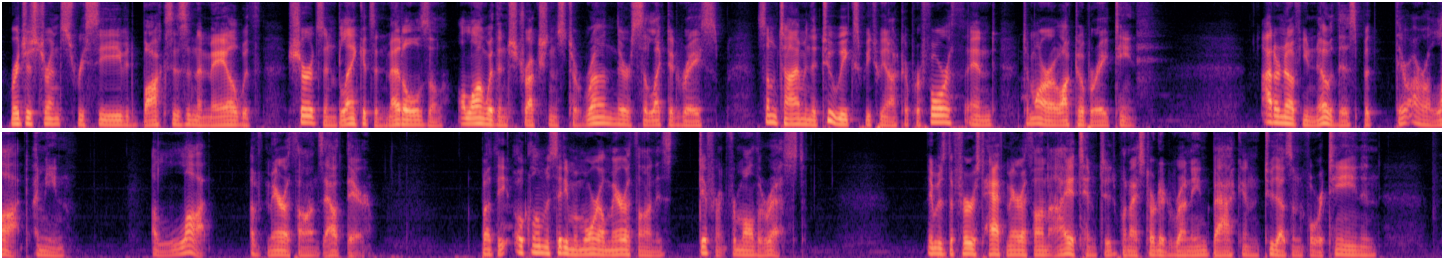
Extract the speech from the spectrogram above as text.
Registrants received boxes in the mail with shirts and blankets and medals, along with instructions to run their selected race sometime in the two weeks between October 4th and tomorrow, October 18th. I don't know if you know this, but there are a lot, I mean, a lot of marathons out there. But the Oklahoma City Memorial Marathon is different from all the rest. It was the first half marathon I attempted when I started running back in 2014, and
